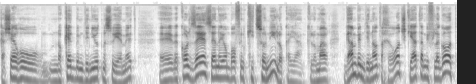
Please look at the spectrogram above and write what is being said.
כאשר הוא נוקט במדיניות מסוימת. uh, וכל זה אצלנו היום באופן קיצוני לא קיים. כלומר, גם במדינות אחרות שקיעת המפלגות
